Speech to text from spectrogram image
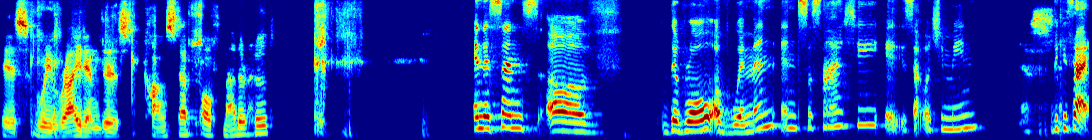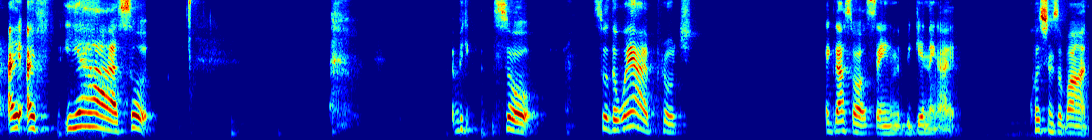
is rewriting this concept of motherhood? In the sense of the role of women in society, is that what you mean? Yes. Because I, I, I yeah, so so so the way I approach, like that's what I was saying in the beginning, I questions about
